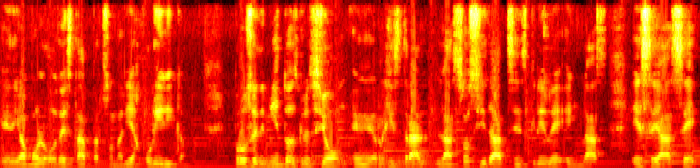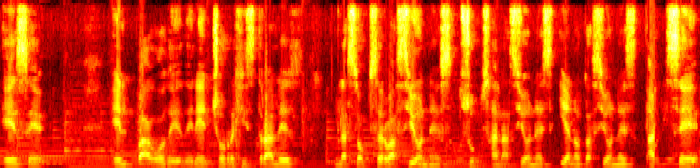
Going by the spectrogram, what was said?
eh, digamos, o de esta personería jurídica. Procedimiento de inscripción eh, registral. La sociedad se inscribe en las SACS, el pago de derechos registrales, las observaciones, subsanaciones y anotaciones se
